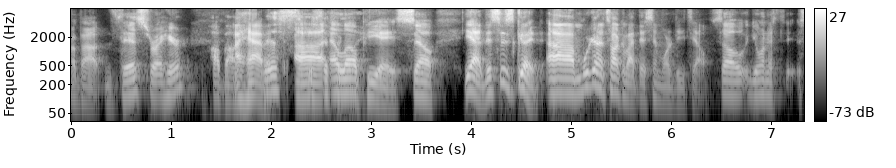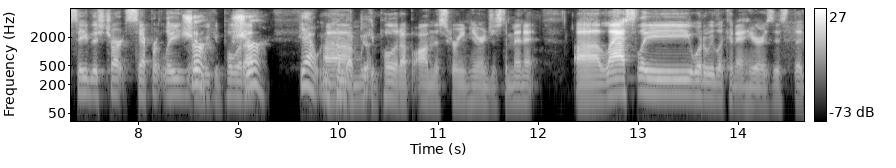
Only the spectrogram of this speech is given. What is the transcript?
About this right here, about I have this it. Uh, LLPAs. So yeah, this is good. Um, we're going to talk about this in more detail. So you want to save this chart separately, sure, and we can pull it sure. up. Yeah, we can, um, we can pull it up on the screen here in just a minute. Uh, lastly, what are we looking at here? Is this the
